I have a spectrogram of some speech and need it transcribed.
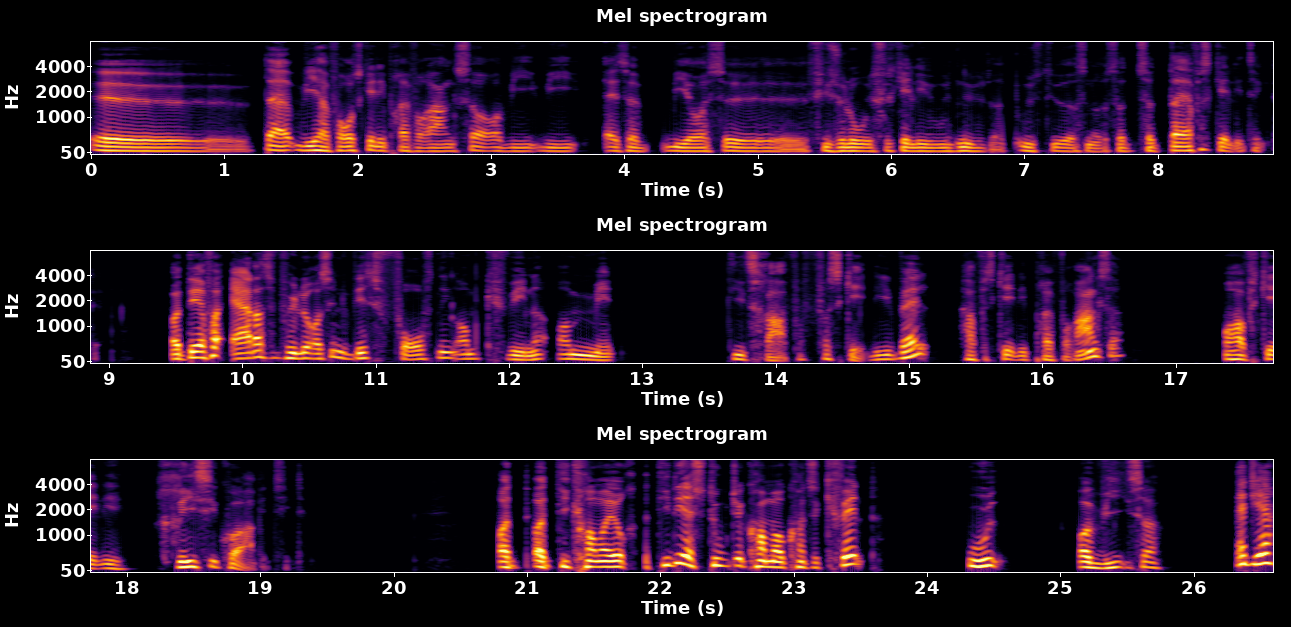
Øh, der, vi har forskellige præferencer, og vi, vi, altså, vi er også øh, fysiologisk forskellige udnytter, udstyret og sådan noget, så, så der er forskellige ting der. Og derfor er der selvfølgelig også en vis forskning om kvinder og mænd. De træffer forskellige valg, har forskellige præferencer og har forskellige risikoappetit. Og, og de, kommer jo, de der studier kommer jo konsekvent ud og viser, at ja,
